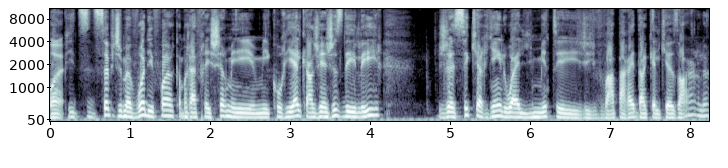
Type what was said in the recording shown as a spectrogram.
Ouais. Puis tu dis ça, puis je me vois des fois comme rafraîchir mes, mes courriels quand je viens juste des lire. Je sais qu'il n'y a rien, là, à la limite, et il va apparaître dans quelques heures. Là.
